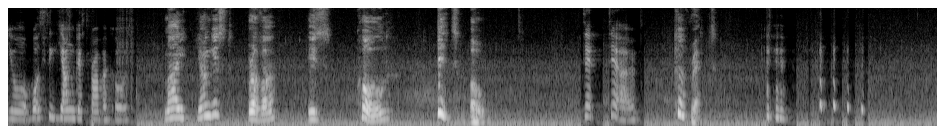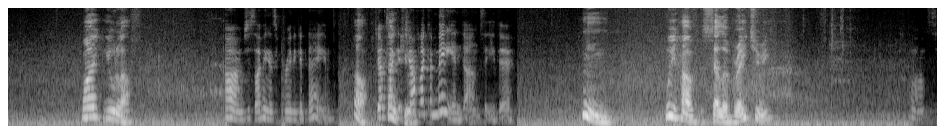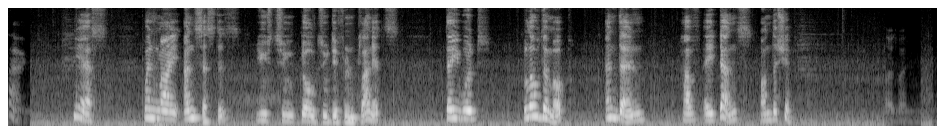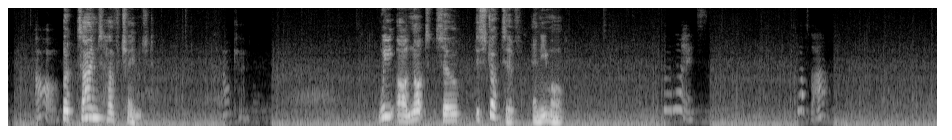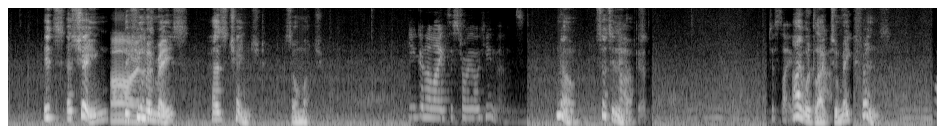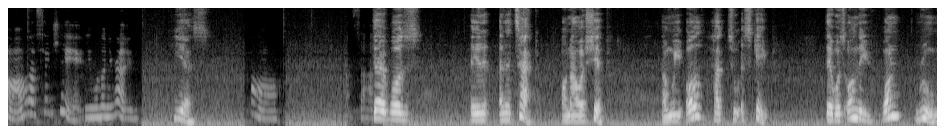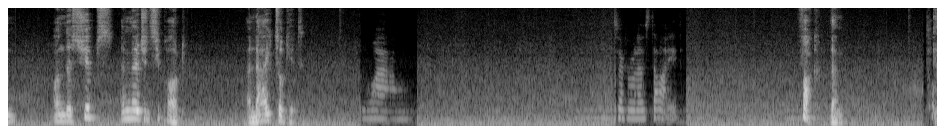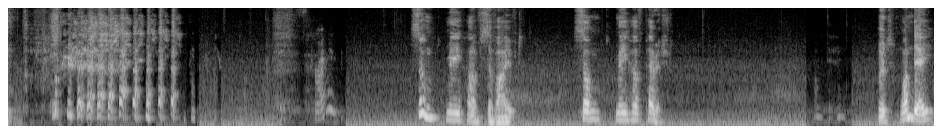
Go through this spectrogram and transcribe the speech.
your what's the youngest brother called? My youngest brother is called Dit. Oh, Di- Ditto. correct. Why you laugh? Oh, I'm just. I think it's a really good name. Oh, Do you have thank like, Do you. you have like a mating dance that you do? Hmm. We have celebratory. Oh, sick. Yes. When my ancestors used to go to different planets, they would blow them up and then have a dance on the ship. Oh, But times have changed. okay. We are not so destructive anymore. Oh, nice. Love that. It's a shame Oh, the human that's race has changed so much. You gonna like destroy all humans? No, certainly oh, not. good. Just like. I would like to make friends. Oh, that's so cute. You all on your own? Yes. Oh, that's sad. There was a, an attack on our ship, and we all had to escape. There was only one room on the ship's emergency pod, and I took it. Wow. So everyone else died. Fuck them. Great. Some may have survived, some may have perished, Oh dear. but one day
